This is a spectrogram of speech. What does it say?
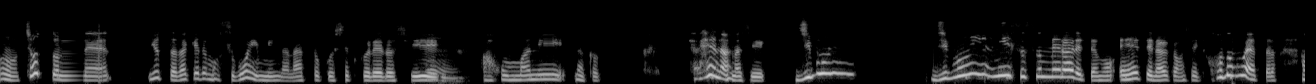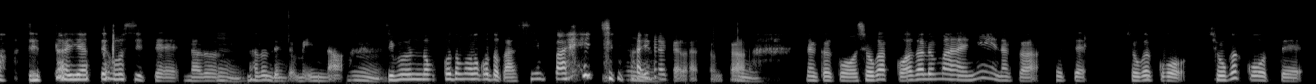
うん、ちょっとね言っただけでもすごいみんな納得してくれるし、うん。あほんまになんか変な話自分自分に勧められてもええってなるかもしれないけど子供やったらあ絶対やってほしいってなる,、うん。なるんですよみんな。うん。自分の子供のことが心配心配だからとか、なんかこう小学校上がる前になんかそうやって小学校小学校って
